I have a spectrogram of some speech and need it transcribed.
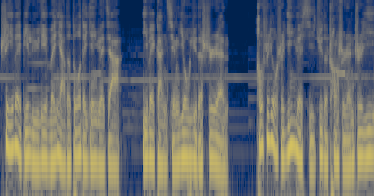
是一位比吕丽文雅得多的音乐家，一位感情忧郁的诗人，同时又是音乐喜剧的创始人之一。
